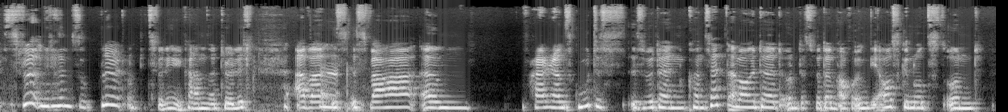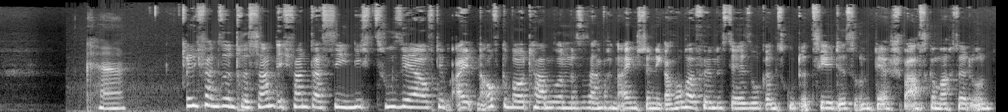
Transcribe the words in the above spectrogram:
Es wird mir dann so blöd. Und die Zwillinge kamen natürlich. Aber ja. es, es war, ähm, war ganz gut. Es, es wird ein Konzept erläutert und es wird dann auch irgendwie ausgenutzt und Okay. Ich fand es interessant. Ich fand, dass sie nicht zu sehr auf dem Alten aufgebaut haben, sondern dass es einfach ein eigenständiger Horrorfilm ist, der so ganz gut erzählt ist und der Spaß gemacht hat und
